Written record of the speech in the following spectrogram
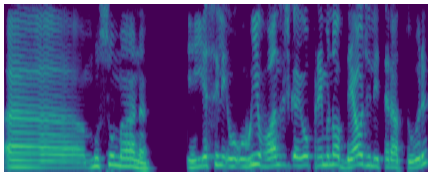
uh, muçulmana. E esse, o Ivo Andres ganhou o Prêmio Nobel de Literatura,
